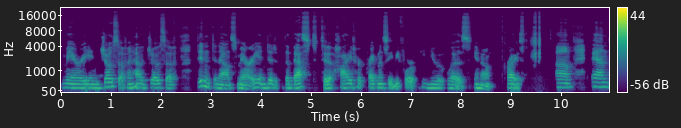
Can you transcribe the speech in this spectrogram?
Mary and Joseph and how Joseph didn't denounce Mary and did the best to hide her pregnancy before he knew it was, you know, Christ. Um, and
